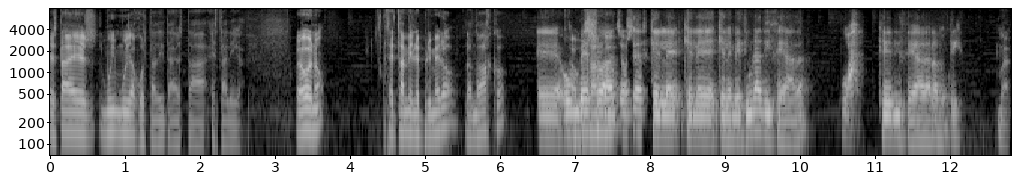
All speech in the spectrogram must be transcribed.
esta es muy, muy ajustadita esta, esta liga. Pero bueno, Zed también el primero, dando asco. Eh, un beso a Joseph que le, que le, que le metí una diceada. ¡Buah! ¡Qué diceada la metí! Bueno,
